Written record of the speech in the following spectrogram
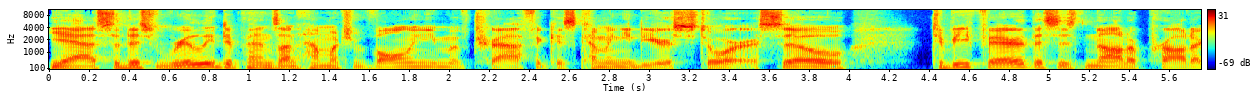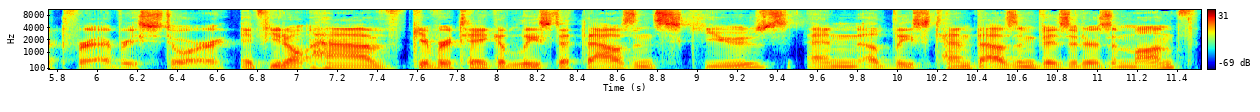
Yeah, so this really depends on how much volume of traffic is coming into your store. So to be fair, this is not a product for every store. If you don't have, give or take, at least a thousand SKUs and at least 10,000 visitors a month,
